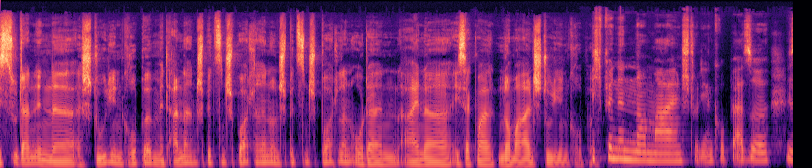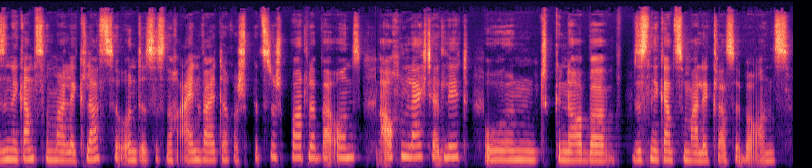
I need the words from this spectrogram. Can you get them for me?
Bist du dann in einer Studiengruppe mit anderen Spitzensportlerinnen und Spitzensportlern oder in einer, ich sag mal, normalen Studiengruppe? Ich bin in einer normalen Studiengruppe. Also wir sind eine ganz normale Klasse und es ist noch ein weiterer Spitzensportler bei uns, auch ein Leichtathlet. Und genau, aber das ist eine ganz normale Klasse bei uns.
